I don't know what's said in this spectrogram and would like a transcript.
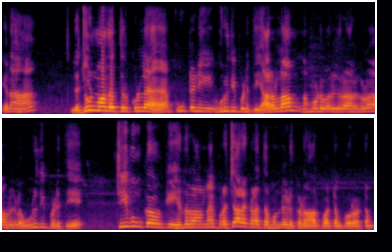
ஏன்னா இந்த ஜூன் மாதத்திற்குள்ள கூட்டணி உறுதிப்படுத்தி யாரெல்லாம் நம்மோடு வருகிறார்களோ அவர்களை உறுதிப்படுத்தி திமுகவுக்கு எதிரான பிரச்சார களத்தை முன்னெடுக்கணும் ஆர்ப்பாட்டம் போராட்டம்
